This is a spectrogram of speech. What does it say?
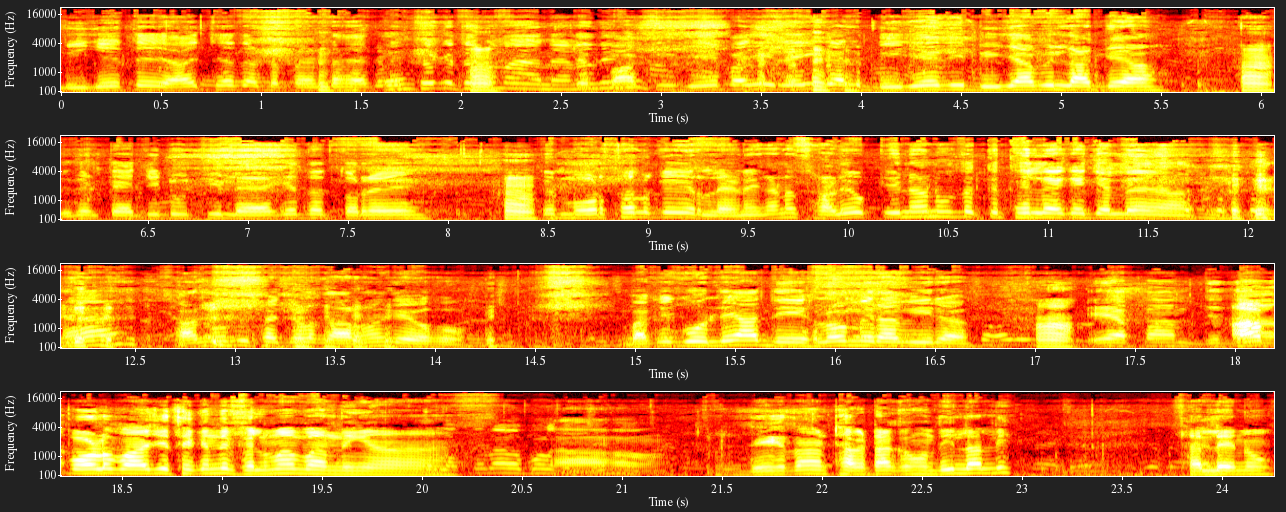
ਵੀਜ਼ੇ ਤੇ ਆ ਇੱਥੇ ਤਾਂ ਡਿਪੈਂਡ ਹੈ ਕਿ ਨਹੀਂ। ਕਿੱਥੇ ਕਮਾਇਆ ਨੇ ਤੇ ਬਾਕੀ ਜੇ ਭਾਜੀ ਰਹੀ ਗੱਲ ਵੀਜ਼ੇ ਦੀ ਵੀਜ਼ਾ ਵੀ ਲੱਗ ਗਿਆ। ਜਦੋਂ ਟੈਚੀ ਟੂਚੀ ਲੈ ਕੇ ਤਾਂ ਤੁਰੇ। ਤੇ ਮੋਰਥਲ ਘੇਰ ਲੈਣੇ ਕਹਿੰਦਾ ਸਾਲਿਓ ਕਿਹਨਾਂ ਨੂੰ ਤਾਂ ਕਿੱਥੇ ਲੈ ਕੇ ਚੱਲੇ ਆ? ਹੈਂ? ਸਾਨੂੰ ਵੀ ਸੱਜਣ ਕਰਨਗੇ ਉਹ। ਬਾਕੀ ਗੋਲੇ ਆ ਦੇਖ ਲਓ ਮੇਰਾ ਵੀਰ। ਹਾਂ। ਇਹ ਆਪਾਂ ਆ ਜਿੱਦਾਂ ਪੁਲ ਬਾਜ ਜਿੱਥੇ ਕਹਿੰਦੇ ਫਿਲਮਾਂ ਬਣਦੀਆਂ। ਆਹੋ। ਦੇਖਦਾ ਠਕ ਠਕ ਹੁੰਦੀ ਲਾਲੀ। ਥੱਲੇ ਨੂੰ।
